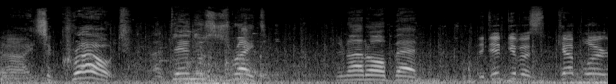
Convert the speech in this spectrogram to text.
Nah, it's a Kraut. Uh, Daniels is right. They're not all bad. They did give us Kepler,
